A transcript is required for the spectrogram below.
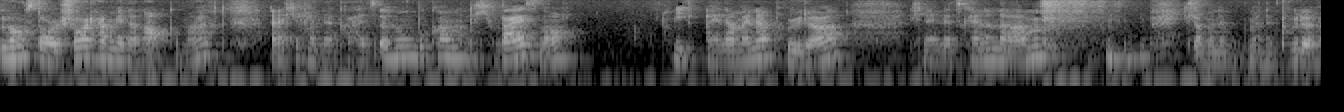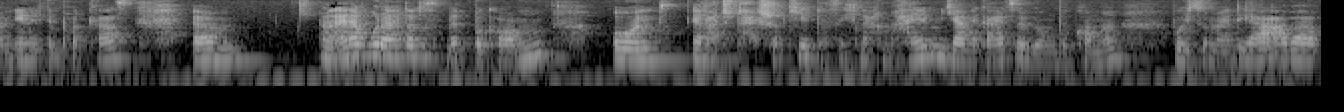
long story short haben wir dann auch gemacht. Äh, ich habe meine Gehaltserhöhung bekommen und ich weiß noch, wie einer meiner Brüder, ich nenne jetzt keine Namen, ich glaube, meine, meine Brüder hören eh nicht den Podcast, ähm, mein einer Bruder hatte das mitbekommen und er war total schockiert, dass ich nach einem halben Jahr eine Gehaltserhöhung bekomme, wo ich so meinte, ja, aber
